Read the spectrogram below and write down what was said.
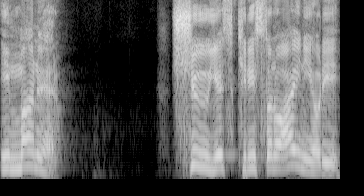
インマヌエル。主イエス・キリストの愛により、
